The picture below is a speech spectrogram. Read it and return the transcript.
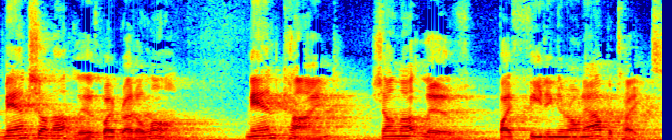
Man shall not live by bread alone. Mankind shall not live by feeding their own appetites.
